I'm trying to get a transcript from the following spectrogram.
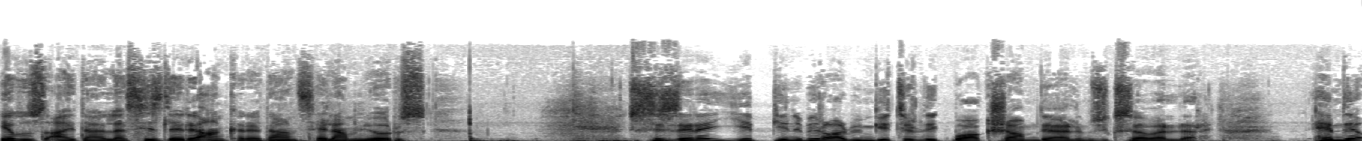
Yavuz Aydar'la sizleri Ankara'dan selamlıyoruz. Sizlere yepyeni bir albüm getirdik bu akşam değerli müzikseverler. Hem de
